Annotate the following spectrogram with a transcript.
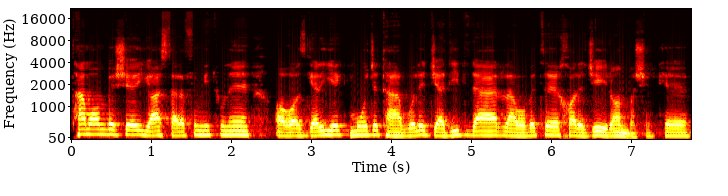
تمام بشه یا از طرف می‌تونه آغازگر یک موج تحول جدید در روابط خارجی ایران باشه که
